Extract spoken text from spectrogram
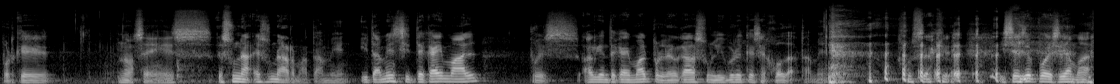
porque, no sé, es, es, una, es un arma también. Y también si te cae mal, pues alguien te cae mal, pues le regalas un libro y que se joda también. o sea que, y si es de poesía más.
